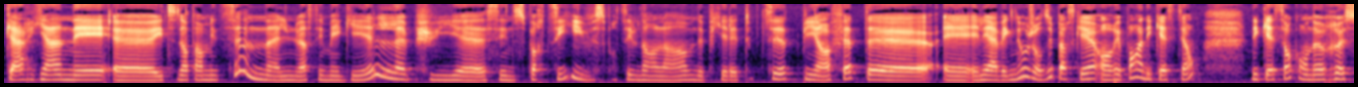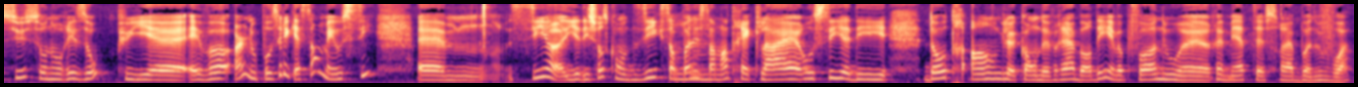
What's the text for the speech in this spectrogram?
Karianne est euh, étudiante en médecine à l'Université McGill, puis euh, c'est une sportive, sportive dans l'âme depuis qu'elle est toute petite. Puis en fait, euh, elle, est avec nous aujourd'hui parce qu'on répond à des questions, des questions qu'on a reçues sur nos réseaux. Puis elle va, un, nous poser des questions, mais aussi, s'il y a des choses qu'on dit qui sont pas mm-hmm. nécessairement très claires, ou s'il y a des, d'autres angles qu'on devrait aborder, elle va pouvoir nous remettre sur la bonne voie.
